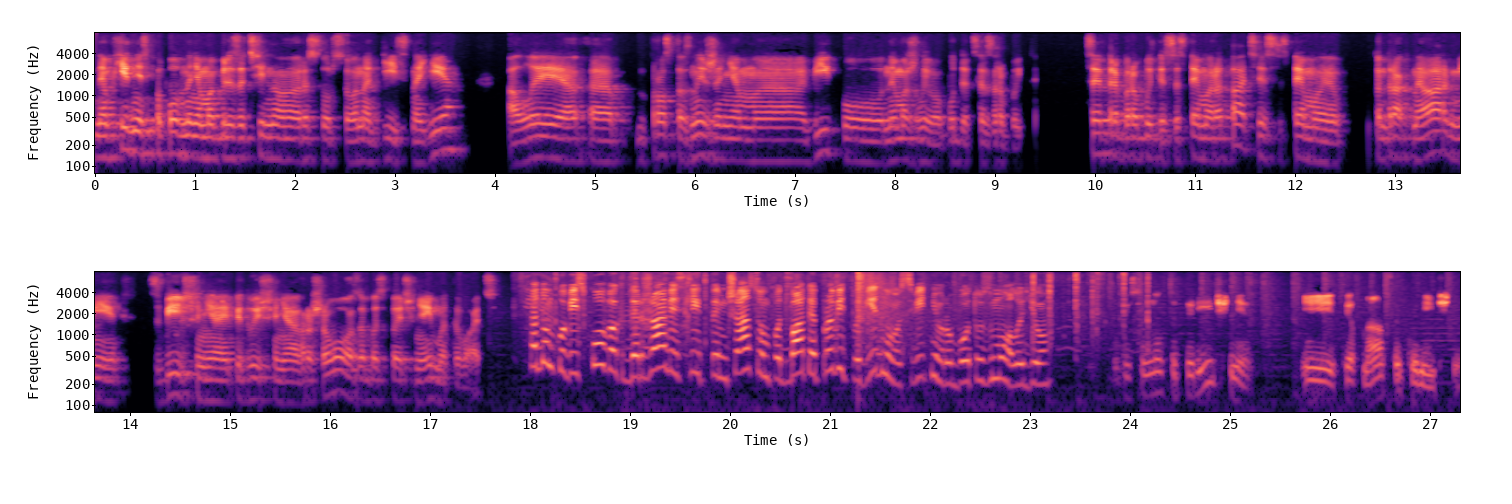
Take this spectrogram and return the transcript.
Необхідність поповнення мобілізаційного ресурсу вона дійсно є, але е, просто зниженням е, віку неможливо буде це зробити. Це треба робити системою ротації, системою контрактної армії, збільшення і підвищення грошового забезпечення і мотивації. На думку військових, державі слід тим часом подбати про відповідну освітню роботу з молоддю. 18-річні і 15-річні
